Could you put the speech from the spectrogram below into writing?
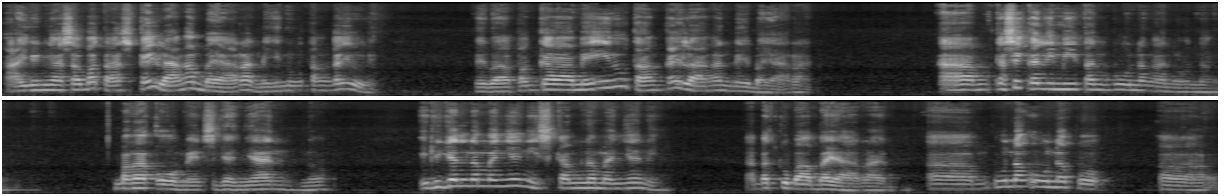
ayon nga sa batas, kailangan bayaran. May inutang kayo eh. 'Di ba? Pagka may inutang, kailangan may bayaran. Um, kasi kalimitan po ng ano ng mga comments ganyan, no? Illegal naman yan eh, scam naman yan eh. Ah, ba't ko babayaran? Um, unang-una po, uh,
